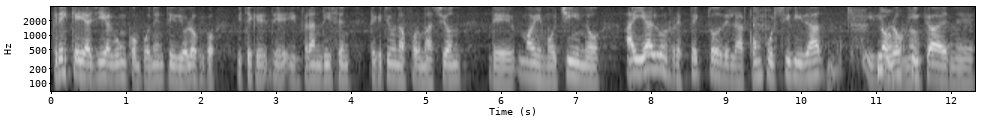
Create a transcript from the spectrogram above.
¿crees que hay allí algún componente ideológico? Viste que de Infran dicen de que tiene una formación de maoísmo chino. ¿Hay algo respecto de la compulsividad ideológica eh,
